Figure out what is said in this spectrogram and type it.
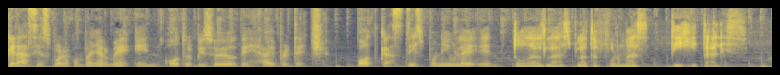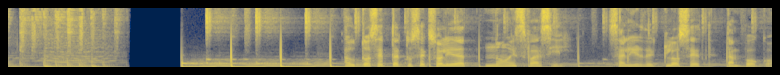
Gracias por acompañarme en otro episodio de Hypertech, podcast disponible en todas las plataformas digitales. Autoaceptar tu sexualidad no es fácil, salir del closet tampoco.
